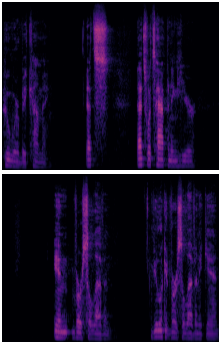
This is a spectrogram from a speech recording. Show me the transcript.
who we're becoming. That's, that's what's happening here in verse 11. If you look at verse 11 again,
